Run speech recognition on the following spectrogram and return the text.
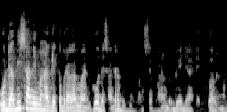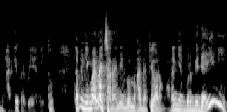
udah bisa nih menghargai keberagaman? Gue udah sadar bahwa memang setiap orang berbeda dan gue memang menghargai perbedaan itu. Tapi gimana caranya gue menghadapi orang-orang yang berbeda ini?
